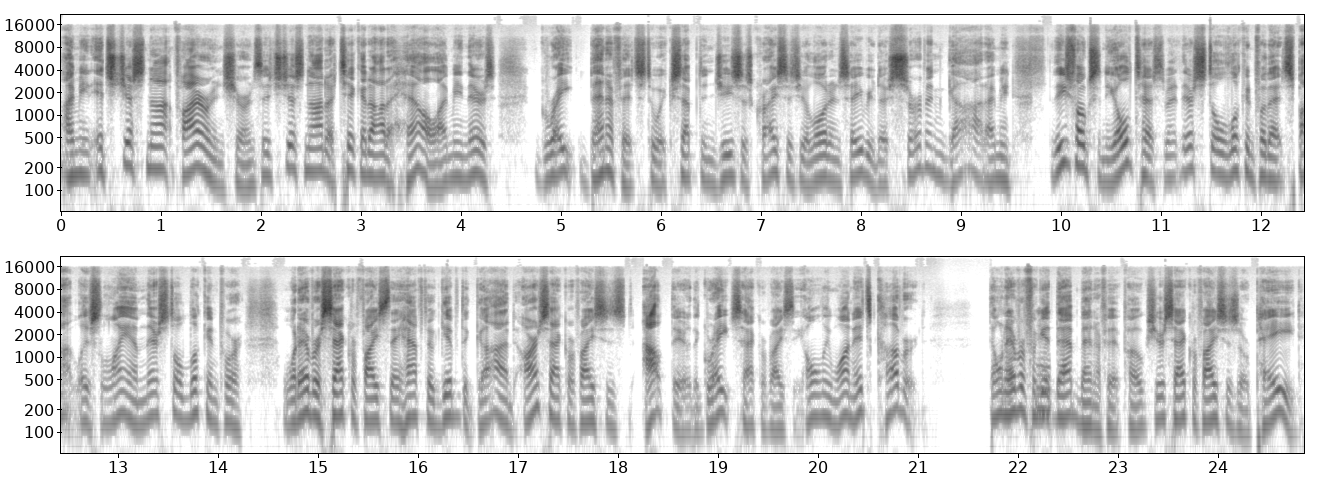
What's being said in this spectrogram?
I mean, it's just not fire insurance. It's just not a ticket out of hell. I mean, there's great benefits to accepting Jesus Christ as your Lord and Savior, to serving God. I mean, these folks in the Old Testament, they're still looking for that spotless lamb. They're still looking for whatever sacrifice they have to give to God. Our sacrifice is out there, the great sacrifice, the only one. It's covered. Don't ever forget that benefit, folks. Your sacrifices are paid.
